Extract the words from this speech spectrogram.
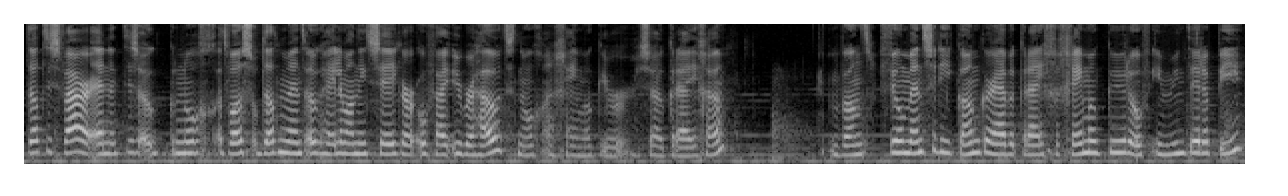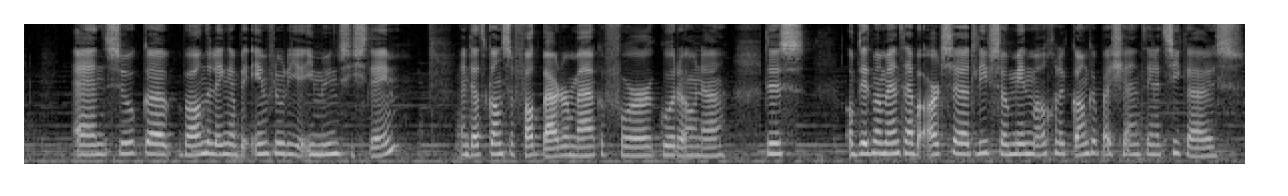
dat is waar. En het is ook nog. Het was op dat moment ook helemaal niet zeker of hij überhaupt nog een chemokuur zou krijgen. Want veel mensen die kanker hebben, krijgen chemokuren of immuuntherapie. En zulke behandelingen beïnvloeden je immuunsysteem. En dat kan ze vatbaarder maken voor corona. Dus op dit moment hebben artsen het liefst zo min mogelijk kankerpatiënten in het ziekenhuis.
